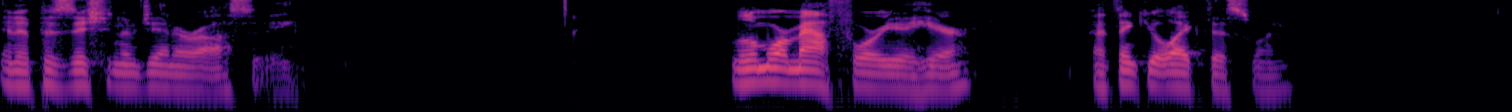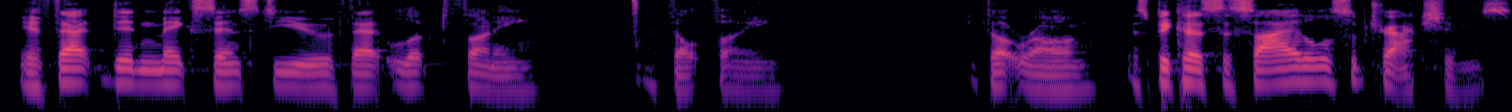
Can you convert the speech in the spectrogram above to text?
in a position of generosity. A little more math for you here. I think you'll like this one. If that didn't make sense to you, if that looked funny, it felt funny, it felt wrong, it's because societal subtractions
